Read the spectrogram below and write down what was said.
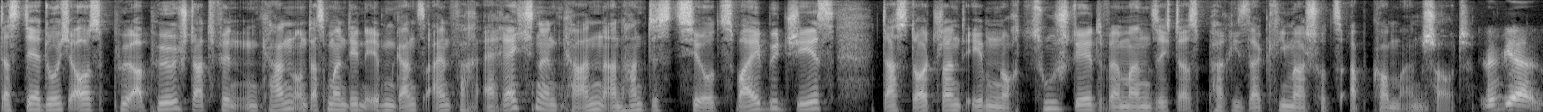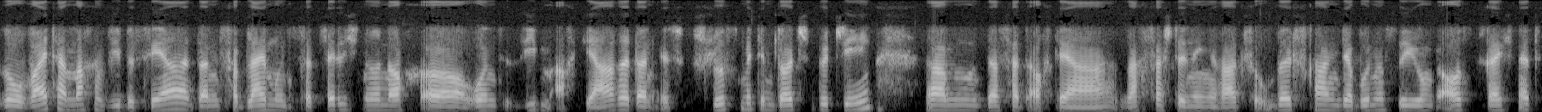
dass der durchaus peu à peu stattfinden kann und dass man den eben ganz einfach errechnen kann anhand des CO2-Budgets, das Deutschland eben noch zusteht, wenn man sich das Pariser Klimaschutzabkommen anschaut. Wenn wir so weitermachen wie bisher, dann verbleiben uns tatsächlich nur noch äh, rund sieben, acht Jahre, dann ist Schluss mit dem deutschen Budget. Ähm, das hat auch der Sachverständigenrat für Umweltfragen der Bundesregierung ausgerechnet.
